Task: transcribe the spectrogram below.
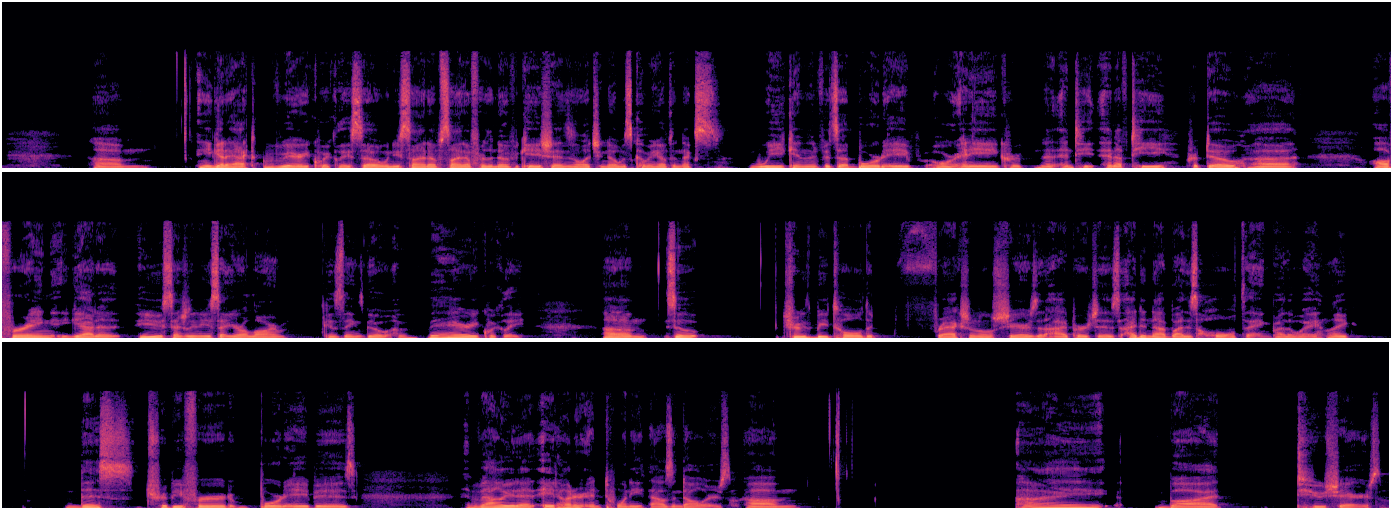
Um and you got to act very quickly. So when you sign up sign up for the notifications and I'll let you know what's coming up the next week, and if it's a bored ape or any NFT crypto uh, offering, you gotta you essentially need to set your alarm because things go very quickly. Um, so, truth be told, the fractional shares that I purchased, I did not buy this whole thing. By the way, like this Trippy Furred bored ape is valued at eight hundred and twenty thousand dollars. Um, I bought two shares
